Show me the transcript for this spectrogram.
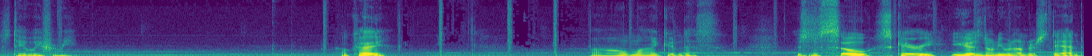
Stay away from me. Okay. Oh my goodness. This is so scary. You guys don't even understand.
